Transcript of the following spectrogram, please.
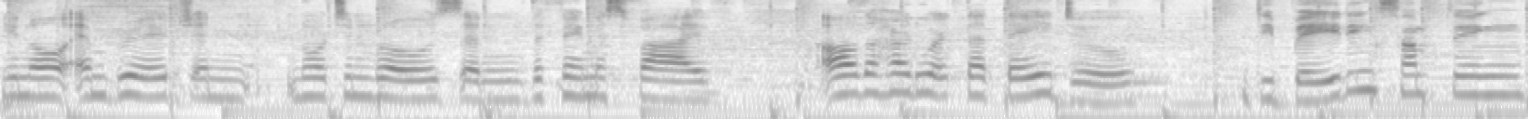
you know, Enbridge and Norton Rose and the Famous Five, all the hard work that they do. Debating something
